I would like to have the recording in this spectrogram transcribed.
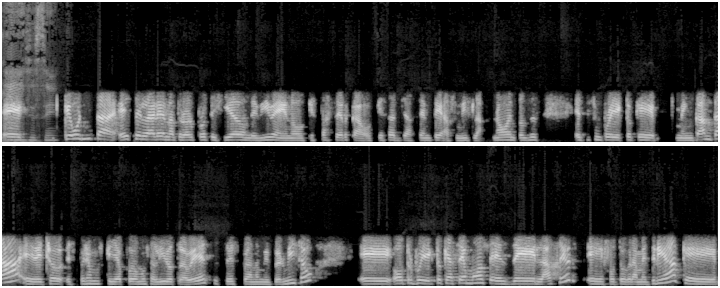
Eh, qué bonita es el área natural protegida donde viven o que está cerca o que es adyacente a su isla, ¿no? Entonces, este es un proyecto que me encanta. Eh, de hecho, esperamos que ya podamos salir otra vez. Estoy esperando mi permiso. Eh, otro proyecto que hacemos es de láser, fotogrametría, que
